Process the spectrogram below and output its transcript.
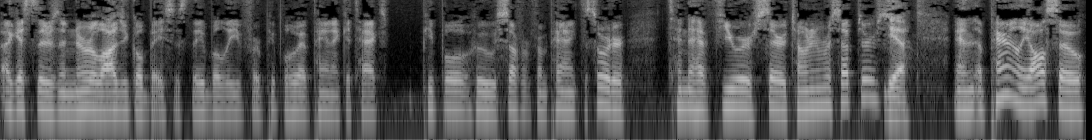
I guess there's a neurological basis they believe for people who have panic attacks. People who suffer from panic disorder tend to have fewer serotonin receptors. Yeah. And apparently also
